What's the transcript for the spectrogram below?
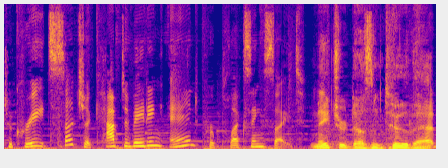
to create such a captivating and perplexing sight. Nature doesn't do that,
